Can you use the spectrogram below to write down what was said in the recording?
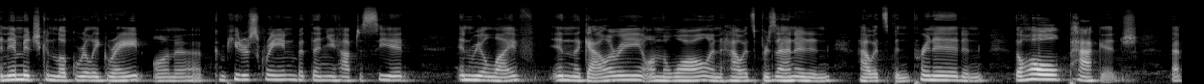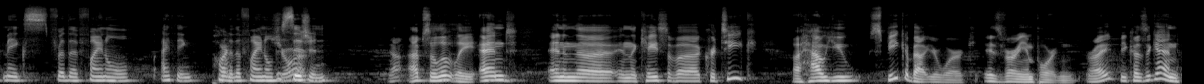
an image can look really great on a computer screen, but then you have to see it in real life in the gallery on the wall and how it's presented and how it's been printed and the whole package that makes for the final, I think, part of the final sure. decision. Yeah, absolutely. And and in the in the case of a critique, uh, how you speak about your work is very important, right? Because again,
